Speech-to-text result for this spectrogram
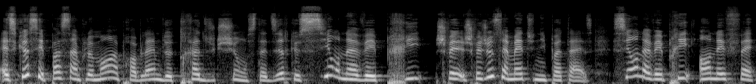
Est-ce que c'est pas simplement un problème de traduction? C'est-à-dire que si on avait pris, je fais, je fais juste émettre une hypothèse. Si on avait pris, en effet,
